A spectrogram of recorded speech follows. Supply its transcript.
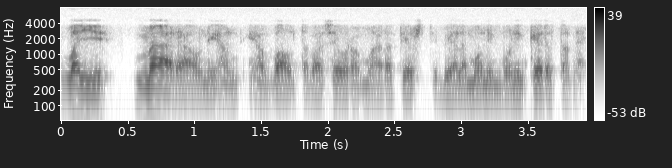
lajimäärä on ihan, ihan valtava, seuramäärä tietysti vielä monin monin kertainen.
